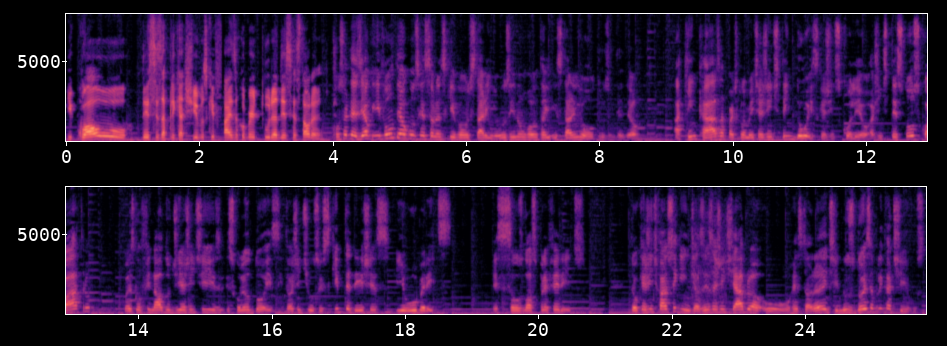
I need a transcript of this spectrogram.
e qual desses aplicativos que faz a cobertura desse restaurante. Com certeza. E vão ter alguns restaurantes que vão estar em uns e não vão estar em outros, entendeu? Aqui em casa, particularmente, a gente tem dois que a gente escolheu. A gente testou os quatro, mas no final do dia a gente escolheu dois. Então a gente usa o Skip the Dishes e o Uber Eats. Esses são os nossos preferidos. Então o que a gente faz é o seguinte: às vezes a gente abre o, restaurante nos dois aplicativos.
